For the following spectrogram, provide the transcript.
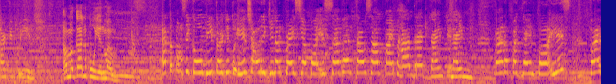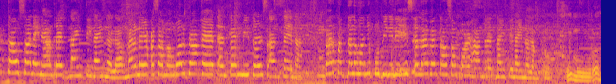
32 inch. Ah, magkano po yan, ma'am? Ito pong si Kobe 32 inch, ang original price niya po is 7,599. Pero pag ngayon po is 5,999 na lang. Meron na yung kasamang wall bracket and 10 meters antenna. Pero pag dalawa niyo po binili is 11,499 na lang po. Uy, mura.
